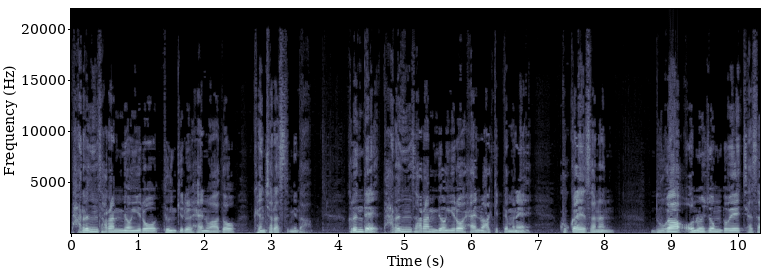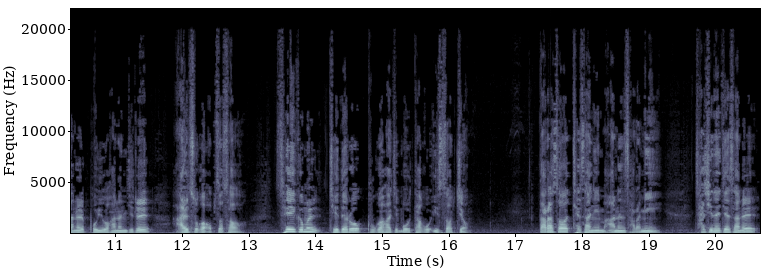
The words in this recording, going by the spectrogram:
다른 사람 명의로 등기를 해 놓아도 괜찮았습니다. 그런데 다른 사람 명의로 해 놓았기 때문에 국가에서는 누가 어느 정도의 재산을 보유하는지를 알 수가 없어서 세금을 제대로 부과하지 못하고 있었죠. 따라서 재산이 많은 사람이 자신의 재산을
